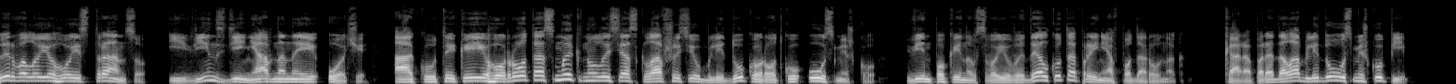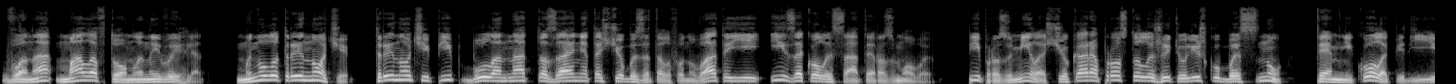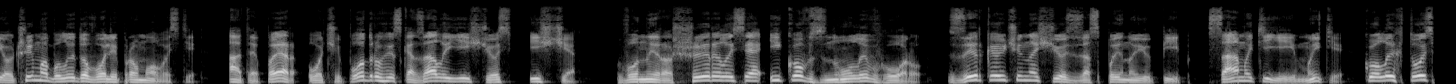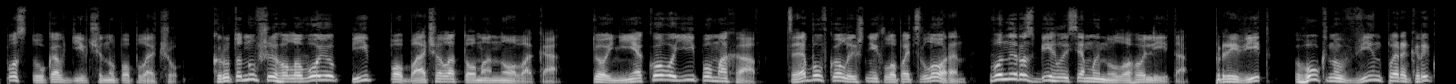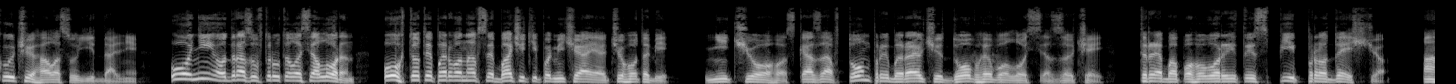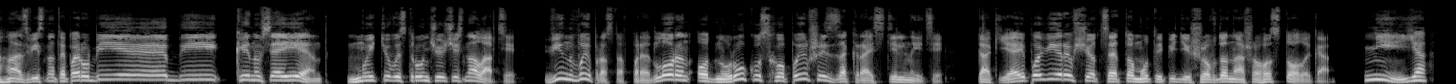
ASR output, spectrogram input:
вирвало його із трансу, і він здійняв на неї очі, а кутики його рота смикнулися, склавшись у бліду коротку усмішку. Він покинув свою виделку та прийняв подарунок. Кара передала бліду усмішку піп. Вона мала втомлений вигляд. Минуло три ночі. Три ночі піп була надто зайнята, щоби зателефонувати їй і заколисати розмовою. Піп розуміла, що кара просто лежить у ліжку без сну, темні кола під її очима були доволі промовисті, а тепер очі подруги сказали їй щось іще. Вони розширилися і ковзнули вгору, зиркаючи на щось за спиною піп, саме тієї миті, коли хтось постукав дівчину по плечу. Крутонувши головою, піп побачила Тома Новака. Той ніяково їй помахав. Це був колишній хлопець Лорен. Вони розбіглися минулого літа. Привіт. Гукнув він, перекрикуючи галас у їдальні. О, ні, одразу втрутилася Лорен. Ох, то тепер вона все бачить і помічає, чого тобі. Нічого, сказав Том, прибираючи довге волосся з очей. Треба поговорити з піп про дещо. Ага, звісно, тепер убіє і кинувся і Енд, миттю виструнчуючись на лавці. Він випростав перед Лорен одну руку, схопившись за край стільниці. Так я й повірив, що це тому ти підійшов до нашого столика. Ні, я.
